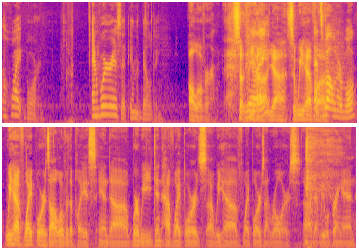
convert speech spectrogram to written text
A whiteboard, and where is it in the building? All over. So really? uh, yeah, so we have that's uh, vulnerable. We have whiteboards all over the place, and uh, where we didn't have whiteboards, uh, we have whiteboards on rollers uh, that we will bring in.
